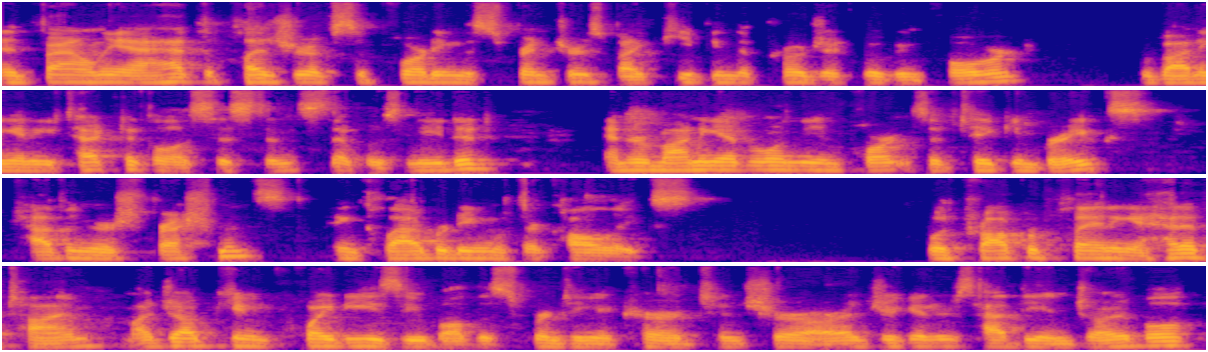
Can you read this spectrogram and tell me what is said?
And finally, I had the pleasure of supporting the sprinters by keeping the project moving forward, providing any technical assistance that was needed, and reminding everyone the importance of taking breaks, having refreshments, and collaborating with their colleagues. With proper planning ahead of time, my job became quite easy while the sprinting occurred to ensure our educators had the enjoyable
